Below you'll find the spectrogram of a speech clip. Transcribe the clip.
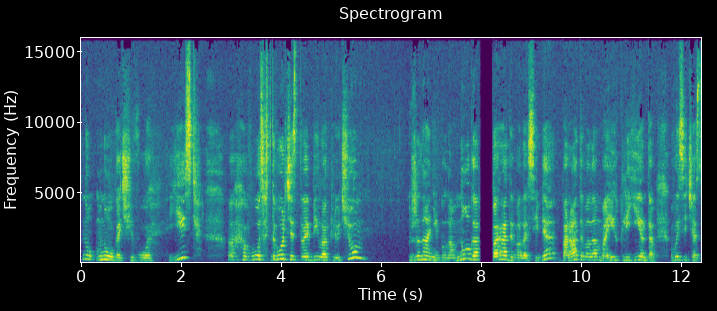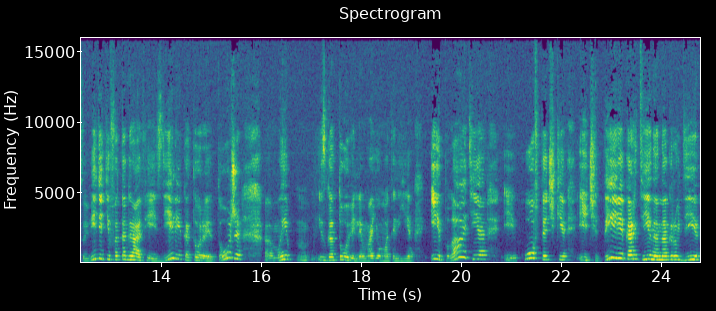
ну, много чего есть. Э, вот, творчество било ключом, желаний было много. Порадовала себя, порадовала моих клиентов. Вы сейчас увидите фотографии изделий, которые тоже э, мы изготовили в моем ателье и платья, и кофточки, и четыре картины на груди,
